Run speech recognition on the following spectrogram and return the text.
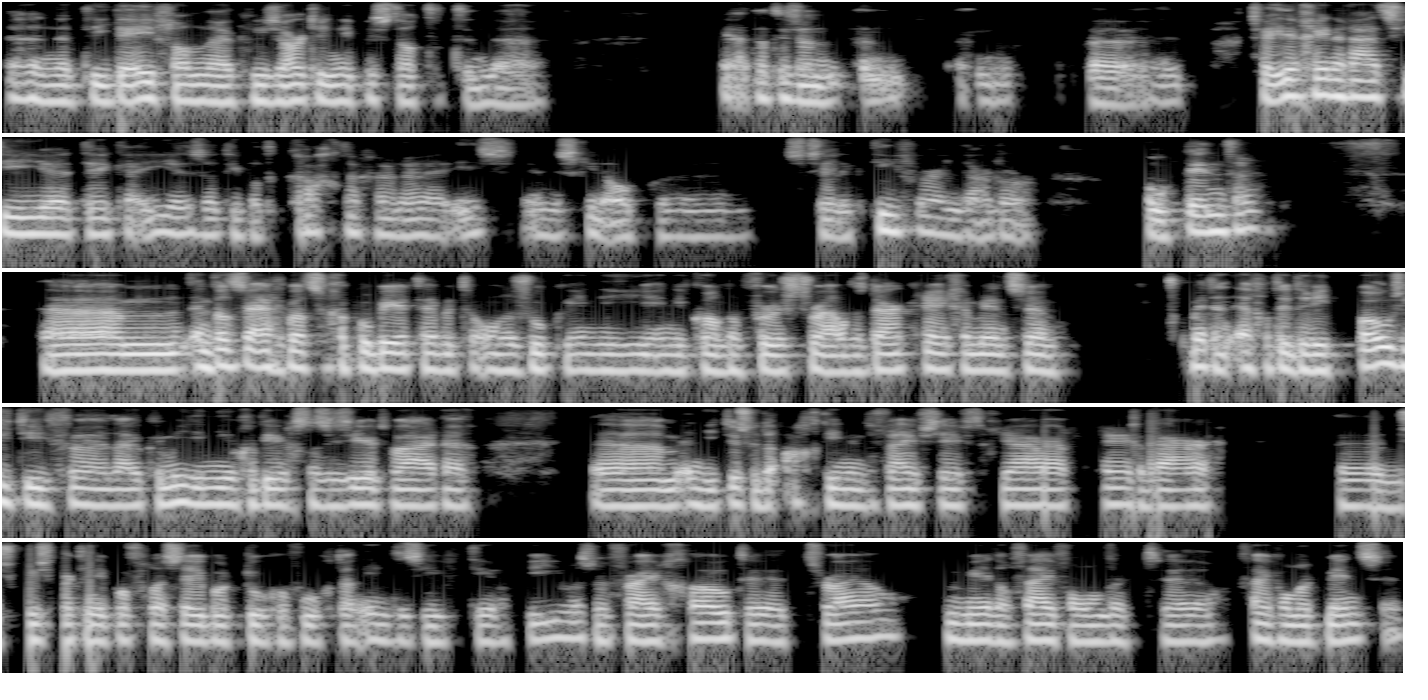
En het idee van uh, quizartinib is dat het een, ja, dat is een, een, een tweede generatie TKI is, dat die wat krachtiger is en misschien ook selectiever en daardoor potenter. Um, en dat is eigenlijk wat ze geprobeerd hebben te onderzoeken in die, in die Quantum First trial. Dus daar kregen mensen met een FLT3 positieve leukemie die nieuw gediagnosticeerd waren, Um, en die tussen de 18 en de 75 jaar kregen daar uh, dus of placebo toegevoegd aan intensieve therapie. Het was een vrij grote trial, meer dan 500, uh, 500 mensen.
